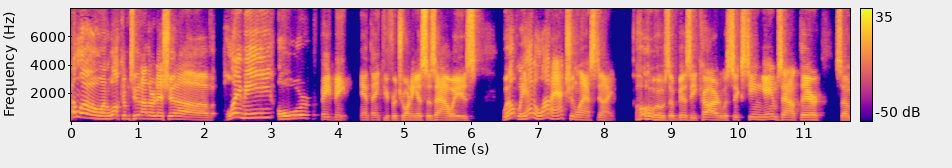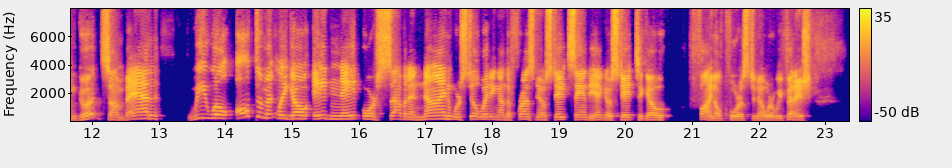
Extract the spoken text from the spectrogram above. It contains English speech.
Hello, and welcome to another edition of Play Me or Fade Me. And thank you for joining us as always. Well, we had a lot of action last night. Oh, it was a busy card with 16 games out there, some good, some bad. We will ultimately go eight and eight or seven and nine. We're still waiting on the Fresno State, San Diego State to go final for us to know where we finish.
